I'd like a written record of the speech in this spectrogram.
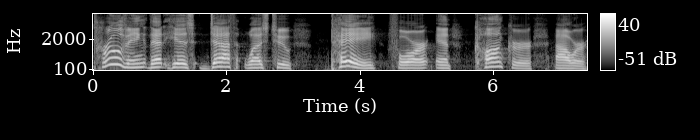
proving that his death was to pay for and conquer our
